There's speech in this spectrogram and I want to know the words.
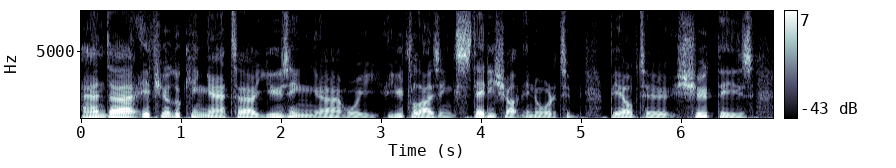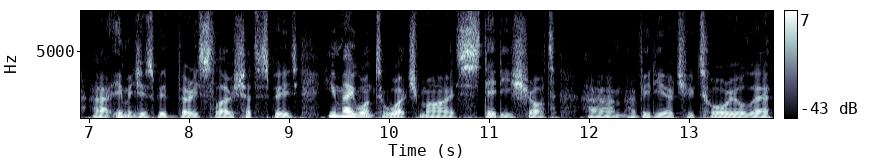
And uh, if you're looking at uh, using uh, or utilizing steady shot in order to be able to shoot these uh, images with very slow shutter speeds, you may want to watch my steady shot um, video tutorial there.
